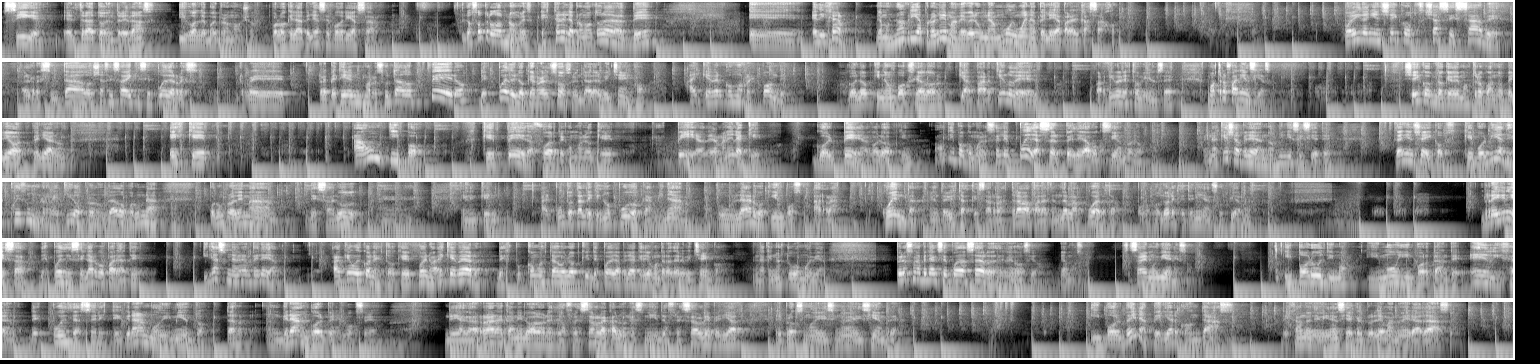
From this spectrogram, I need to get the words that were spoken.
sigue el trato entre Das y Golden Boy Promotion, por lo que la pelea se podría hacer. Los otros dos nombres están en la promotora de eh, Eddie Hearn. Digamos, no habría problema de ver una muy buena pelea para el kazajo. Por ahí Daniel Jacobs ya se sabe el resultado, ya se sabe que se puede repetir el mismo resultado, pero después de lo que realizó frente a Derbichenko, hay que ver cómo responde Golovkin a un boxeador que a partir de él a partir del estadounidense, mostró falencias. Jacob lo que demostró cuando peleó, pelearon es que a un tipo que pega fuerte como lo que pega, de la manera que golpea a Golovkin, a un tipo como él se le puede hacer pelea boxeándolo. En aquella pelea en 2017, Daniel Jacobs, que volvía después de un retiro prolongado por, una, por un problema de salud eh, en el que al punto tal de que no pudo caminar, tuvo un largo tiempo cuenta en entrevistas que se arrastraba para atender la puerta por los dolores que tenía en sus piernas. Regresa después de ese largo parate y le hace una gran pelea. ¿A qué voy con esto? Que bueno, hay que ver cómo está Golovkin después de la pelea que dio contra Derbichenko, en la que no estuvo muy bien. Pero es una pelea que se puede hacer desde el negocio, digamos. Se sabe muy bien eso. Y por último, y muy importante, Eddie Hearn, después de hacer este gran movimiento, dar un gran golpe en el boxeo, de agarrar a Canelo Álvarez, de ofrecerle a Calvin Smith, de ofrecerle pelear el próximo 19 de diciembre, y volver a pelear con Das, dejando en evidencia que el problema no era Das,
